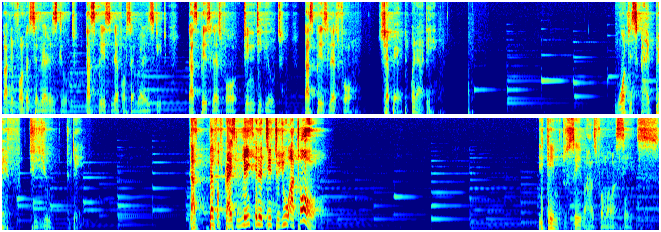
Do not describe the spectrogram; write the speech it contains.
Look at in front of St. Mary's Guild. That space left for St. Mary's Guild. That space left for Trinity Guild. That space left for Shepherd. Where are they? What is Christ's birth to you today? Does birth of Christ means anything to you at all? He came to save us from our sins.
